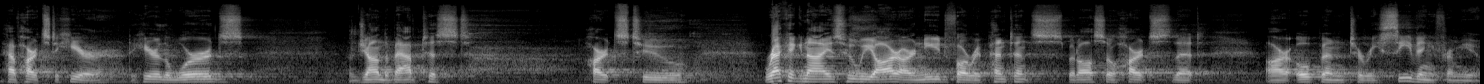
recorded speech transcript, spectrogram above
have hearts to hear, to hear the words of John the Baptist, hearts to recognize who we are, our need for repentance, but also hearts that are open to receiving from you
